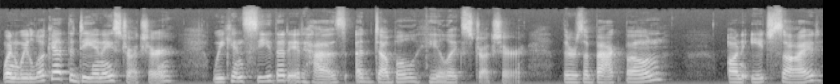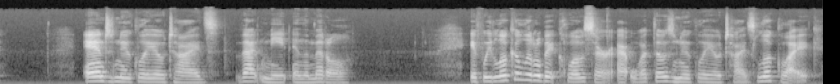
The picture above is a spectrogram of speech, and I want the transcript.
When we look at the DNA structure, we can see that it has a double helix structure. There's a backbone on each side and nucleotides that meet in the middle. If we look a little bit closer at what those nucleotides look like,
